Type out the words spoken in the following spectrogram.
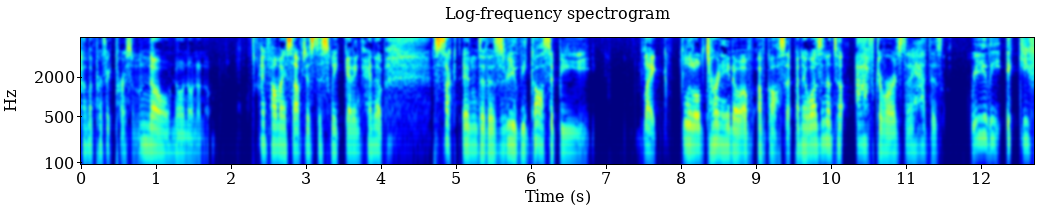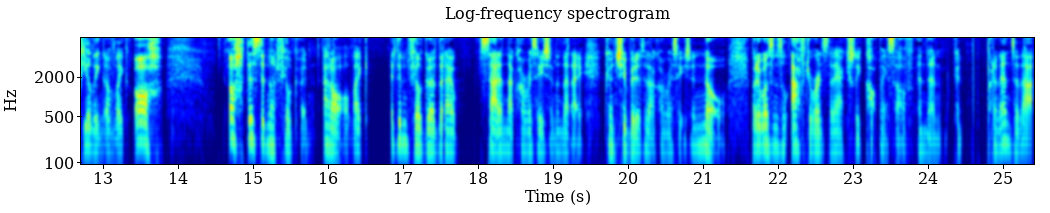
i'm a perfect person. No no no no no. I found myself just this week getting kind of sucked into this really gossipy, like little tornado of, of gossip. And it wasn't until afterwards that I had this really icky feeling of like, oh, oh, this did not feel good at all. Like it didn't feel good that I sat in that conversation and that I contributed to that conversation. No. But it wasn't until afterwards that I actually caught myself and then could put an end to that.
